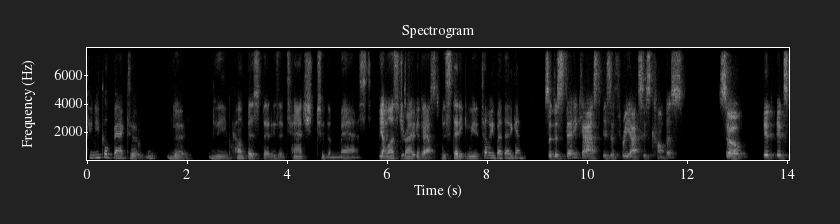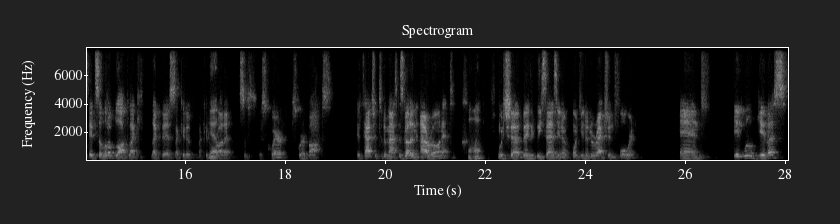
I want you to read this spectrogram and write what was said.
Can you go back to the, the compass that is attached to the mast? I Yeah, Lost track of that, the steady, can you tell me about that again? So the Steadycast is a three-axis compass. So it, it's, it's a little block like, like this. I could have, I could Yeah. have brought it. It's a, a square, square box. Attach it to the mast. It's got an arrow on it, Uh-huh, which uh, basically says, you know, point in a direction forward. And it will give us,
